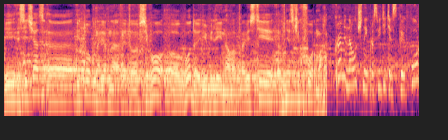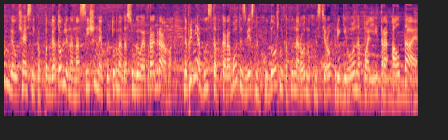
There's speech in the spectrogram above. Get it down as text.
И сейчас э, итог, наверное, этого всего э, года юбилейного провести в нескольких формах. Кроме научной и просветительской форм, для участников подготовлена насыщенная культурно-досуговая программа. Например, выставка работ известных художников и народных мастеров региона «Палитра Алтая».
